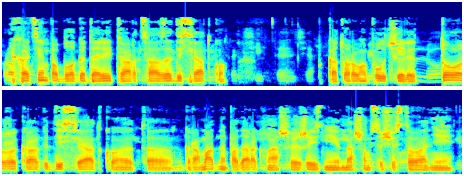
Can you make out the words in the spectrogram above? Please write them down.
Хотим поблагодарить Творца за десятку, которую мы получили тоже как десятку. Это громадный подарок нашей жизни и нашем существовании.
